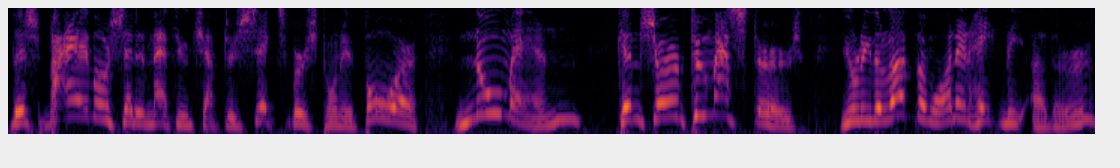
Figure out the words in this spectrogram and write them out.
this Bible said in Matthew chapter 6, verse 24, no man can serve two masters. You'll either love the one and hate the other,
